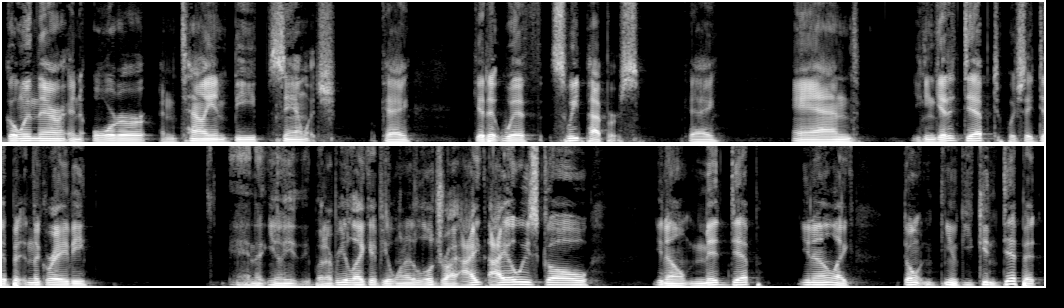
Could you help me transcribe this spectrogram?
go in there and order an Italian beef sandwich. Okay. Get it with sweet peppers. Okay. And you can get it dipped, which they dip it in the gravy. And you know, whatever you like, if you want it a little dry, I, I always go, you know, mid dip, you know, like don't, you know, you can dip it,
